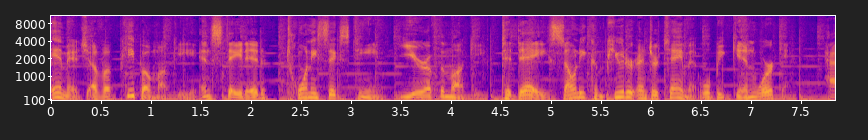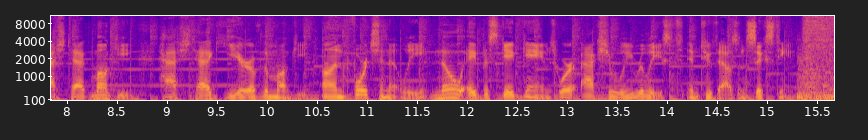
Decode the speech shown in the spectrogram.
image of a Peepo monkey and stated 2016 Year of the Monkey. Today, Sony Computer Entertainment will begin working hashtag monkey, hashtag year of the monkey. Unfortunately, no Ape Escape games were actually released in 2016.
